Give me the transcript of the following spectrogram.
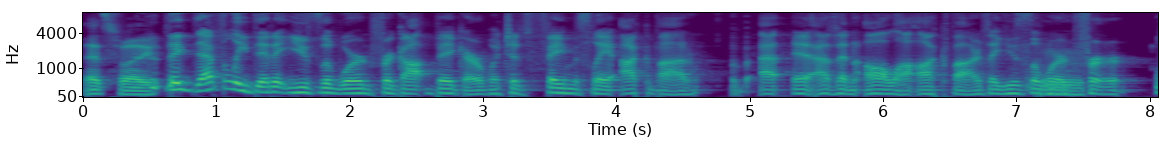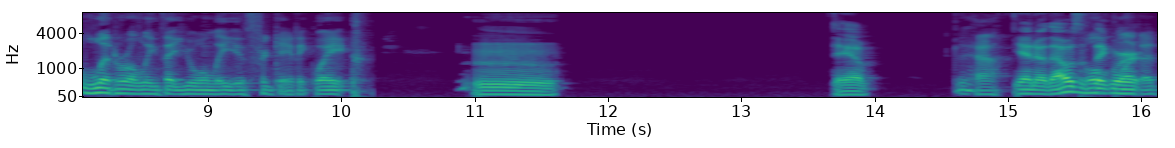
That's funny. They definitely didn't use the word for got bigger, which is famously Akbar, as in Allah Akbar. They use the word Mm. for literally that you only use for gaining weight. Mm. Damn. Yeah. Yeah, no, that was the thing where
